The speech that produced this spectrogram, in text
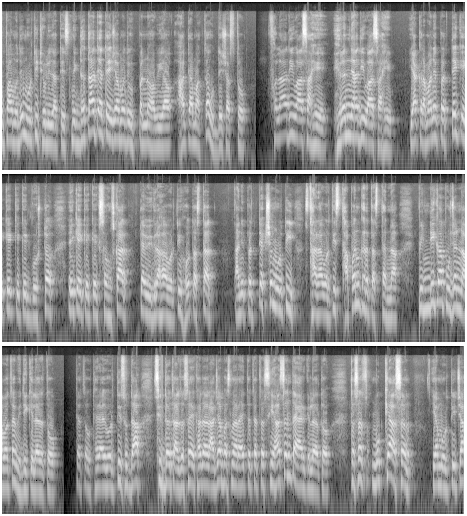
तुपामध्ये मूर्ती ठेवली जाते स्निग्धता त्या तेजामध्ये उत्पन्न व्हावी या- हा त्यामागचा उद्देश असतो. फलादी वास आहे हिरण्यादी वास आहे. या क्रमाने प्रत्येक एक एक एक एक गोष्ट एक एक एक एक संस्कार त्या विग्रहावरती होत असतात. आणि प्रत्यक्ष मूर्ती स्थानावरती स्थापन करत असताना पिंडिका पूजन नावाचा विधी केला जातो. त्या चौथऱ्यावरती सुद्धा सिद्धता जसं एखादा राजा बसणार आहे तर त्याचं सिंहासन तयार केलं जातं. तसंच मुख्य आसन या मूर्तीच्या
